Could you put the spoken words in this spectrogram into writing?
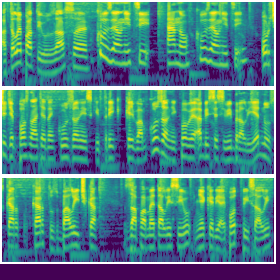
a telepatiu zase... Kúzelníci, áno, kúzelníci. Určite poznáte ten kúzelnícky trik, keď vám kúzelník povie, aby ste si vybrali jednu z kar- kartu z balíčka, zapamätali si ju, niekedy aj podpísali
